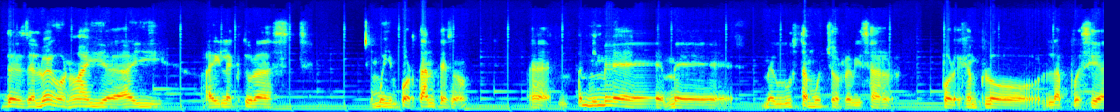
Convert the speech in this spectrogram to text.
desde luego, ¿no? Hay, hay, hay lecturas muy importantes, ¿no? Eh, a mí me, me, me, gusta mucho revisar, por ejemplo, la poesía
